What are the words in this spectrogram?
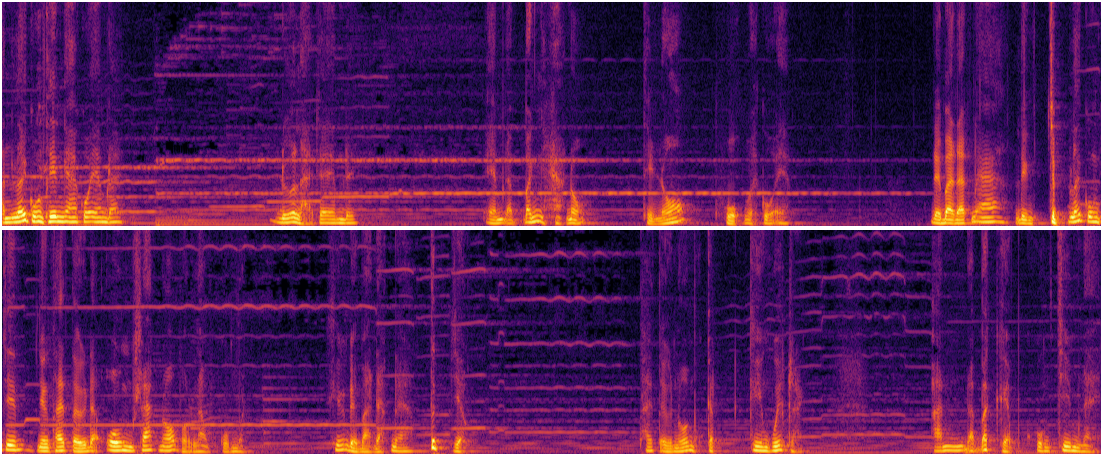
anh lấy con thiên nga của em đây, đưa lại cho em đi. Em đã bắn hạ nó, thì nó thuộc về của em. Để bà Đạt Đa liền chụp lấy con chim, nhưng thái tử đã ôm sát nó vào lòng của mình, khiến để bà Đạt Đa tức giận. Thái tử nói một cách kiên quyết rằng, anh đã bắt gặp con chim này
